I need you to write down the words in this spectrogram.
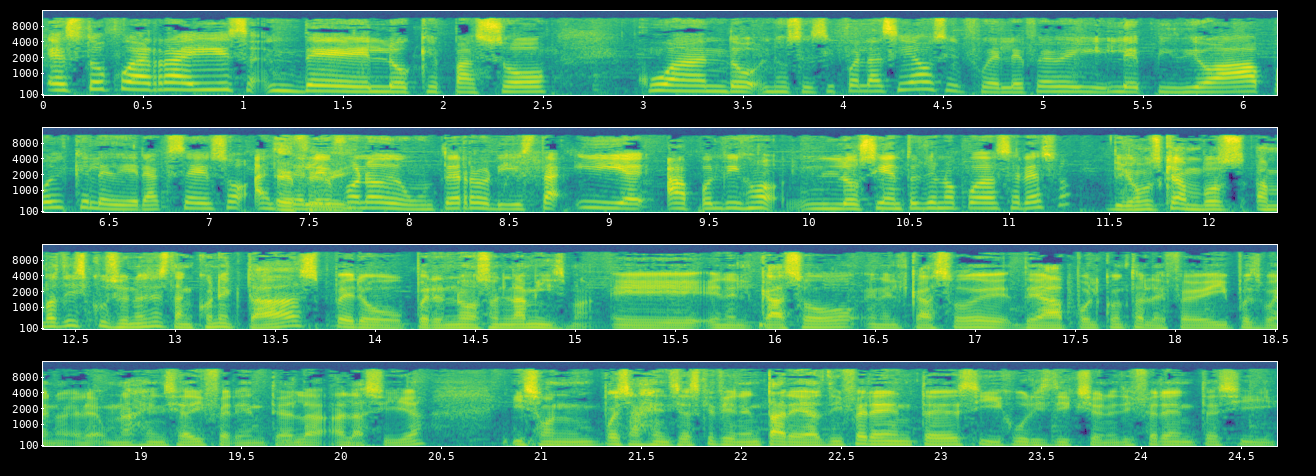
Esto fue a raíz de lo que pasó cuando, no sé si fue la CIA o si fue el FBI, le pidió a Apple que le diera acceso al teléfono de un terrorista y eh, Apple dijo, lo siento, yo no puedo hacer eso. Digamos que ambos, ambas discusiones están conectadas, pero, pero no son la misma. Eh, en el caso, en el caso de, Apple contra el FBI, pues bueno, era una agencia diferente a la, a la, CIA y son pues agencias que tienen tareas diferentes y jurisdicciones diferentes y,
